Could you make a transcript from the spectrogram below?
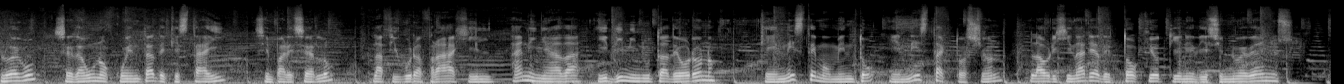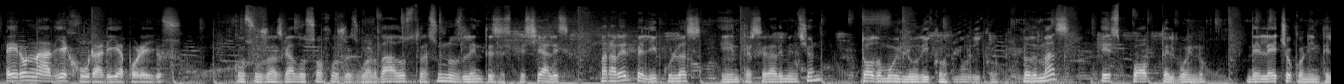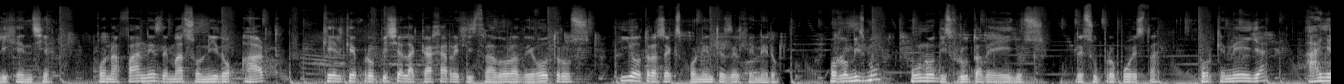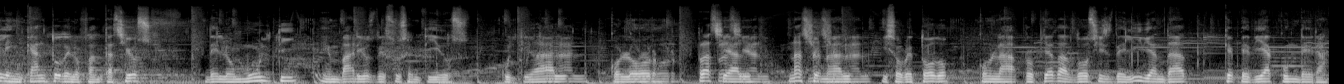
Luego se da uno cuenta de que está ahí, sin parecerlo, la figura frágil, aniñada y diminuta de Orono, que en este momento, en esta actuación, la originaria de Tokio tiene 19 años. Pero nadie juraría por ellos. Con sus rasgados ojos resguardados tras unos lentes especiales para ver películas en tercera dimensión. Todo muy lúdico. lúdico. Lo demás es pop del bueno, del hecho con inteligencia, con afanes de más sonido art que el que propicia la caja registradora de otros y otras exponentes del género. Por lo mismo, uno disfruta de ellos, de su propuesta, porque en ella hay el encanto de lo fantasioso, de lo multi en varios de sus sentidos, cultural, color, racial, nacional y sobre todo con la apropiada dosis de liviandad que pedía Kundera.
